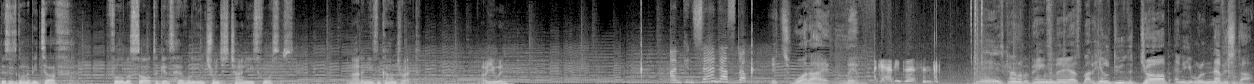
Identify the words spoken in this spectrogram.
This is going to be tough. Full assault against heavily entrenched Chinese forces. Not an easy contract. Are you in? I'm concerned our stock It's what I live. like a happy person. Yeah, he's kind of a pain in the ass, but he'll do the job and he will never stop.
